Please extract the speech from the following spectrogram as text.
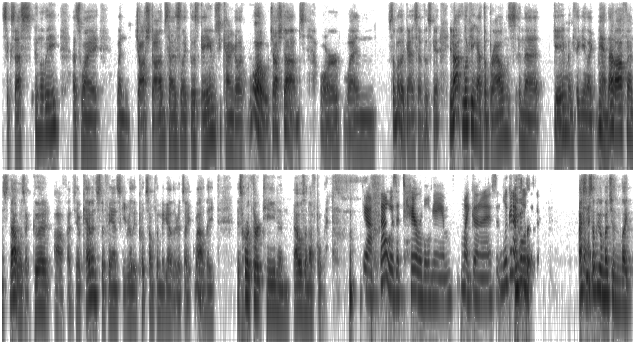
success in the league. That's why when Josh Dobbs has like those games, you kind of go like, "Whoa, Josh Dobbs!" Or when some other guys have this game, you're not looking at the Browns in that game and thinking like, "Man, that offense, that was a good offense." You know, Kevin Stefanski really put something together. It's like, wow, they they scored 13 and that was enough to win. yeah, that was a terrible game. My goodness, looking at both. The, I see some people mention like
